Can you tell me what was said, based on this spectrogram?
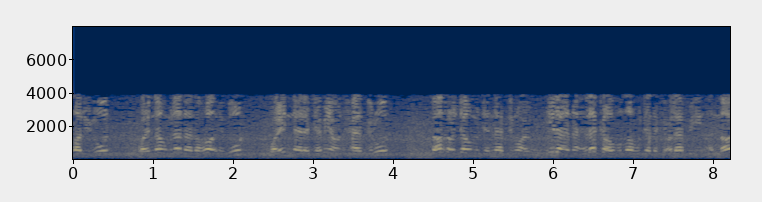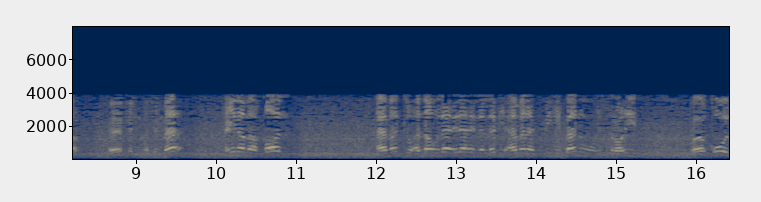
قليلون وإنهم لنا لغائظون وإنا لجميع حاذرون. فأخرجهم من جنات وعيون إلى أن أهلكهم الله جل في علا في النار آه، في الماء. حينما قال آمنت أنه لا إله إلا الذي آمنت به بنو إسرائيل. ويقول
